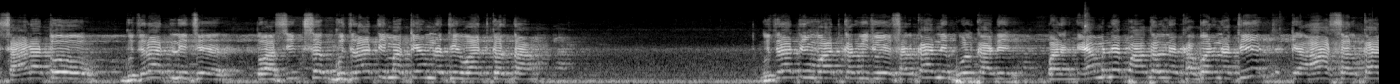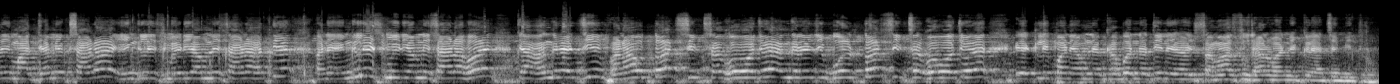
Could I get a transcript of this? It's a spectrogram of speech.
શાળા તો ગુજરાતની છે, તો આ શિક્ષક ગુજરાતીમાં કેમ નથી વાત કરતા? ગુજરાતીમાં વાત કરવી જોઈએ, સરકારની ભૂલ કાઢી. પણ એમને પાગલને ખબર નથી કે આ સરકારી માધ્યમિક શાળા, ઇંગ્લિશ મીડિયમની શાળા હતી. અને ઇંગ્લિશ મીડિયમની શાળા હોય, ત્યાં અંગ્રેજી ભણાવતો જ શિક્ષક હોવો જોઈએ, અંગ્રેજી બોલતો જ શિક્ષક હોવો જોઈએ. એટલી પણ એમને ખબર નથી ને સમાજ સુધારવા નીકળ્યા છે મિત્રો.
